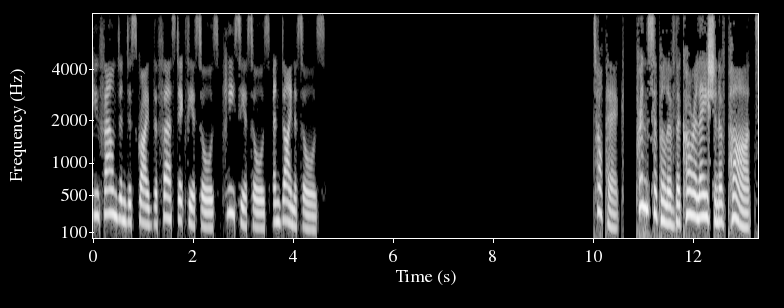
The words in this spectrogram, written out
who found and described the first ichthyosaurs, plesiosaurs, and dinosaurs. Topic: Principle of the correlation of parts.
